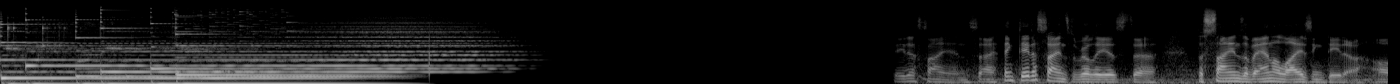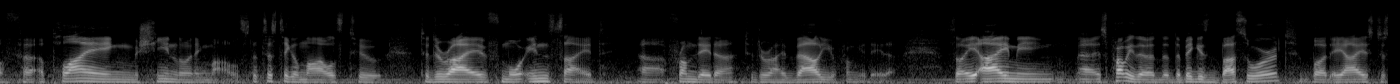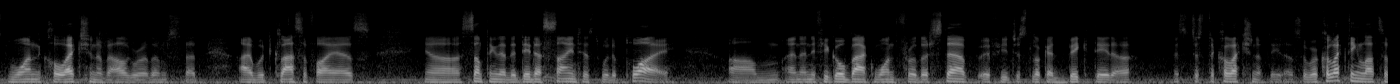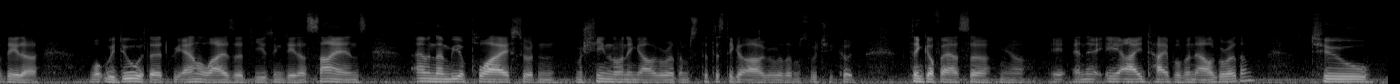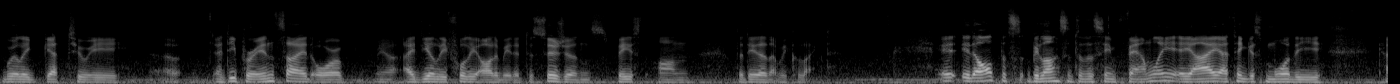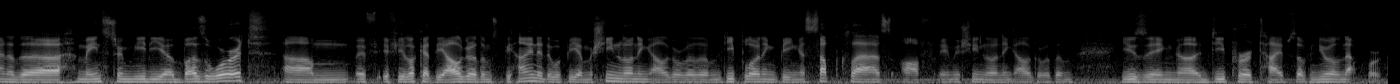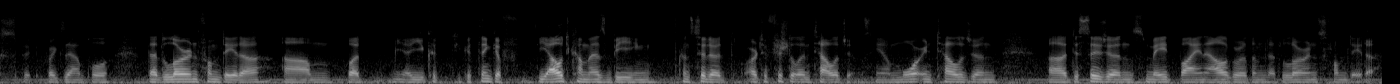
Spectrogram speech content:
Data science. I think data science really is the, the science of analyzing data, of uh, applying machine learning models, statistical models to, to derive more insight uh, from data, to derive value from your data. So AI mean, uh, is probably the, the, the, biggest buzzword, but AI is just one collection of algorithms that I would classify as uh, something that a data scientist would apply um, and then if you go back one further step, if you just look at big data, it's just a collection of data. So we're collecting lots of data. What we do with it, we analyze it using data science, and then we apply certain machine learning algorithms, statistical algorithms, which you could think of as a, you know, a, an AI type of an algorithm to really get to a, a, a deeper insight or you know, ideally fully automated decisions based on the data that we collect. It, it all belongs into the same family. AI, I think, is more the kind of the mainstream media buzzword. Um, if, if you look at the algorithms behind it, it would be a machine learning algorithm, deep learning being a subclass of a machine learning algorithm using uh, deeper types of neural networks, for example, that learn from data. Um, but you, know, you, could, you could think of the outcome as being considered artificial intelligence, you know, more intelligent, uh, decisions made by an algorithm that learns from data.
